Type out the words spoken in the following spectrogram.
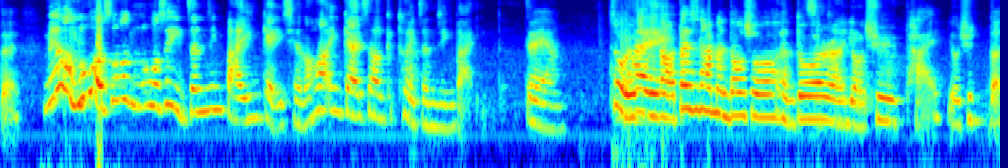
对。没有，如果说如果是以真金白银给钱的话，应该是要退真金白银的。对呀、啊。这我就不知道，但是他们都说很多人有去排，有去等，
